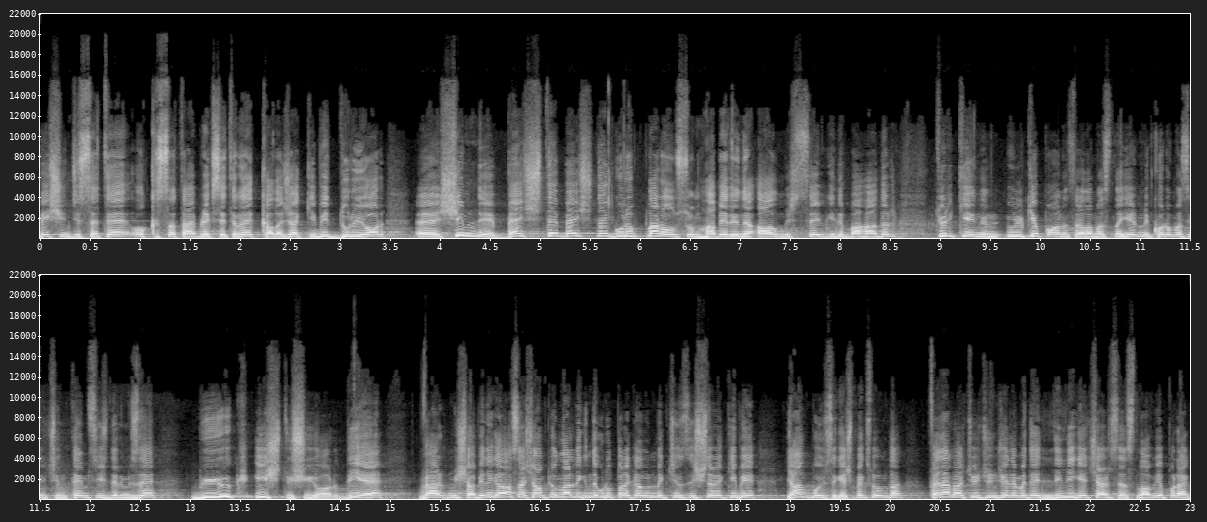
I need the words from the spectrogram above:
5. sete o kısa tiebreak setine kalacak gibi duruyor. E, şimdi 5'te 5'te gruplar olsun haberini almış sevgili Bahadır. Türkiye'nin ülke puanı sıralamasında yerini koruması için temsilcilerimize büyük iş düşüyor diye vermiş haberi. Galatasaray Şampiyonlar Ligi'nde gruplara kalabilmek için İsviçre rakibi Young Boys'u geçmek zorunda. Fenerbahçe 3. elemede Lili geçerse Slavia Prag,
